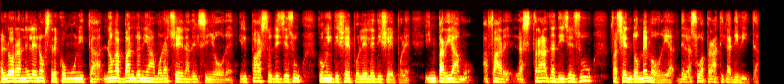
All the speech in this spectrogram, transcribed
Allora nelle nostre comunità non abbandoniamo la cena del Signore, il pasto di Gesù con i discepoli e le discepole. Impariamo a fare la strada di Gesù facendo memoria della sua pratica di vita.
